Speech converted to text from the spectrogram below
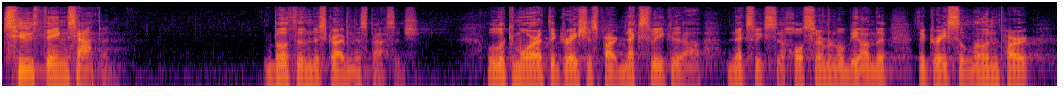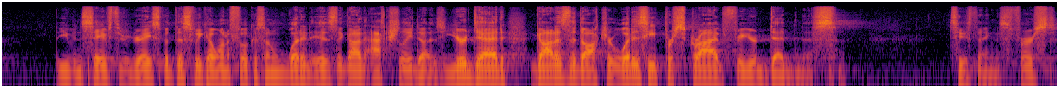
two things happen. Both of them described in this passage. We'll look more at the gracious part next week. Uh, next week's whole sermon will be on the, the grace alone part that you've been saved through grace. But this week, I want to focus on what it is that God actually does. You're dead. God is the doctor. What does He prescribe for your deadness? Two things. First,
